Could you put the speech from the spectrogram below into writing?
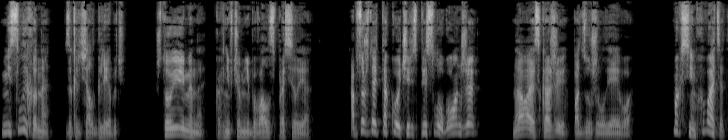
Неслыханно! закричал Глебыч. Что именно? Как ни в чем не бывало, спросил я. Обсуждать такое через прислугу, он же... Давай, скажи, подзуживал я его. Максим, хватит,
